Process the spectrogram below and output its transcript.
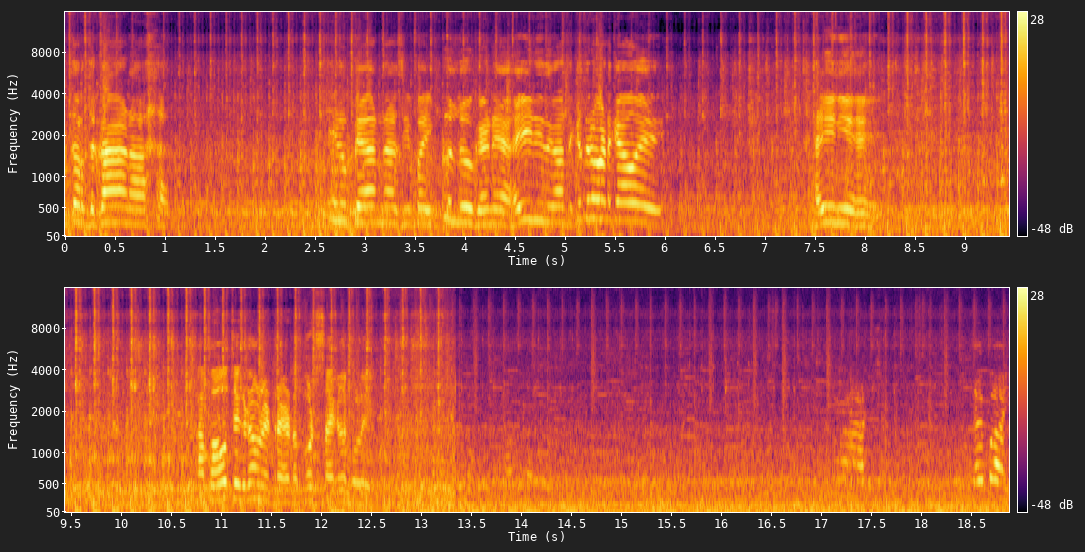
ਦਰ ਦੁਕਾਨ ਆ। ਇਹਨੂੰ ਪਿਆਰ ਨਾਲ ਸੀ ਭਾਈ, ਕੁੱਲੂ ਕਹਿੰਦੇ ਆ, ਹੈ ਹੀ ਨਹੀਂ ਦੁਕਾਨ ਤੇ, ਕਿੱਧਰ ਵੜ ਗਿਆ ਓਏ? ਹੈ ਹੀ ਨਹੀਂ ਇਹ। ਆਪਾਂ ਉੱਥੇ ਖੜਾਉਣੇ ਟਰੈਕਟਰ, ਮੋਟਰਸਾਈਕਲ ਕੋਲੇ। ਲੈ ਭਾਈ।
